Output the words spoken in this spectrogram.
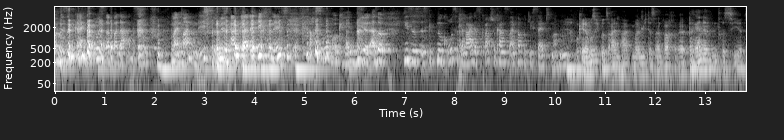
Und wir sind kein großer Verlag, so mein Mann und ich. Und ich kann gerade echt nicht. Ach so, okay, weird. Also dieses, es gibt nur große Verlage, ist Quatsch, du kannst es einfach wirklich selbst machen. Okay, da muss ich kurz einhaken, weil mich das einfach äh, brennend interessiert.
